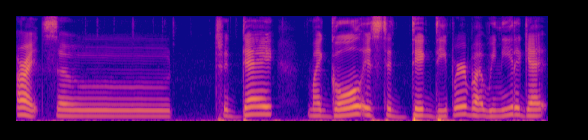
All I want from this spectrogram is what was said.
All right so today my goal is to dig deeper but we need to get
